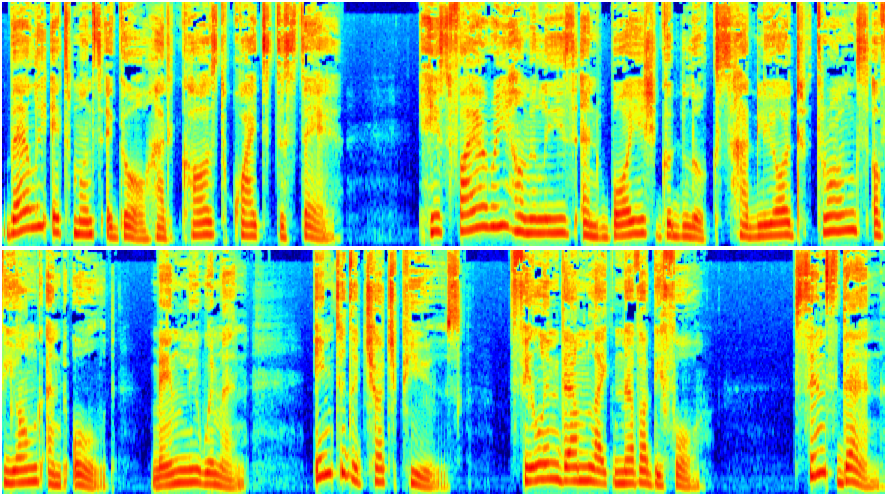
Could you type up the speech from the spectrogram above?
barely eight months ago, had caused quite the stir. His fiery homilies and boyish good looks had lured throngs of young and old, mainly women, into the church pews, filling them like never before. Since then,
